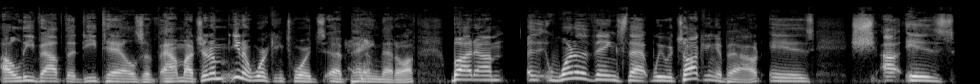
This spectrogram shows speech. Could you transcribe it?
I'll leave out the details of how much, and I'm you know working towards uh, paying that off. But um, uh, one of the things that we were talking about is uh, is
